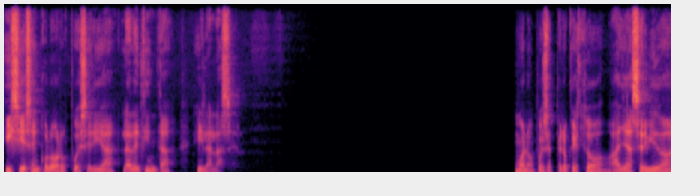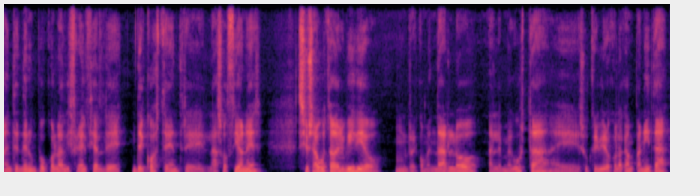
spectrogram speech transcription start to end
y si es en color, pues sería la de tinta y la láser. Bueno, pues espero que esto haya servido a entender un poco las diferencias de coste entre las opciones si os ha gustado el vídeo, recomendarlo, darle me gusta, eh, suscribiros con la campanita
